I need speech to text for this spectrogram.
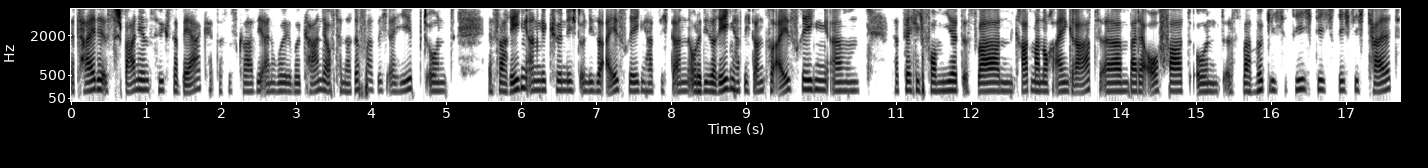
Der Teide ist Spaniens höchster Berg. Das ist quasi ein Vulkan, der auf Teneriffa sich erhebt und es war Regen angekündigt und dieser Eisregen hat sich dann, oder dieser Regen hat sich dann zu Eisregen ähm, tatsächlich formiert. Es waren gerade mal noch ein Grad ähm, bei der Auffahrt und es war wirklich richtig, richtig kalt.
